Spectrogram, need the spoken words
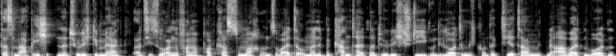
das habe ich natürlich gemerkt, als ich so angefangen habe, Podcasts zu machen und so weiter und meine Bekanntheit natürlich stieg und die Leute mich kontaktiert haben, mit mir arbeiten wollten.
